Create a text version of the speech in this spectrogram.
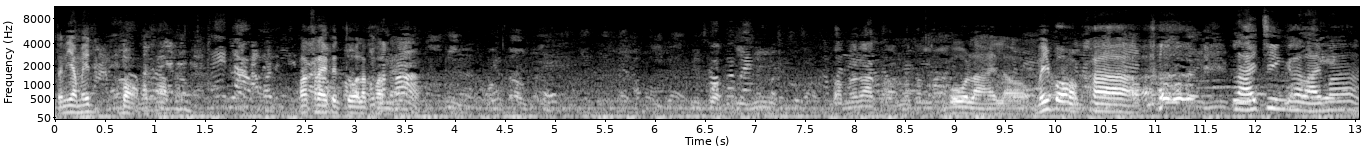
ตอนนี้ยังไม่บอกนะครับ ว่าใครเป็นตัวละครไหนมีพวกที่นี่ตอนมาลากก่อนมาทำหน้าโบหลายเรา ไม่บอกค่ะลายจริงค่ะลายมาก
